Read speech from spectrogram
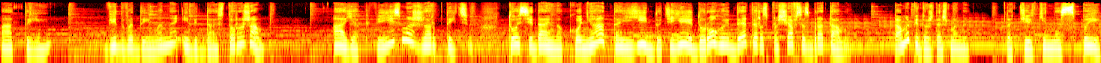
А ти відведи мене і віддай сторожам. А як візьмеш жар птицю, то сідай на коня та їдь до тієї дороги, де ти розпрощався з братами. Там і підождеш мене. Та тільки не спи,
